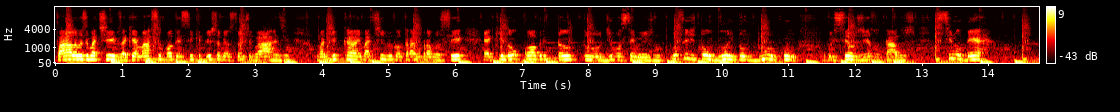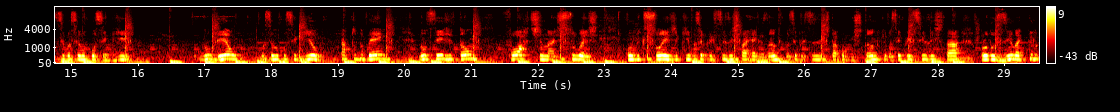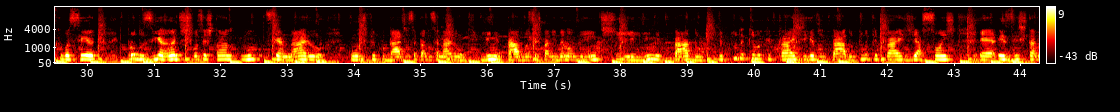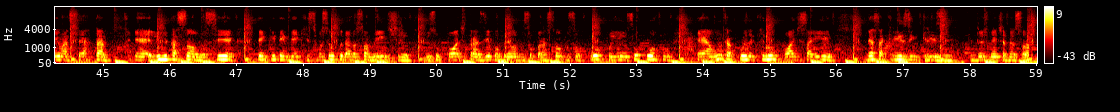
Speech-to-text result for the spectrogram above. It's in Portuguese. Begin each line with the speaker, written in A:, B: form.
A: Fala, meus imbatíveis, aqui é Márcio Valdeci, que Deus te abençoe e te guarde. Uma dica imbatível que eu trago para você é que não cobre tanto de você mesmo. Não seja tão ruim, tão duro com os seus resultados. Se não der, se você não conseguir, não deu, você não conseguiu, tá tudo bem. Não seja tão forte nas suas convicções de que você precisa estar realizando, que você precisa estar conquistando, que você precisa estar produzindo aquilo que você produzia antes. Você está num cenário com dificuldades, você está num cenário limitado, você está vivendo um ambiente limitado e tudo aquilo que traz de resultado, tudo que traz de ações, é, existe também uma certa é, limitação. Você tem que entender que se você não cuidar da sua mente, isso pode trazer problema para o seu coração, para o seu corpo e o seu corpo é a única coisa que não pode sair dessa crise em crise. Que Deus venha te abençoar.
